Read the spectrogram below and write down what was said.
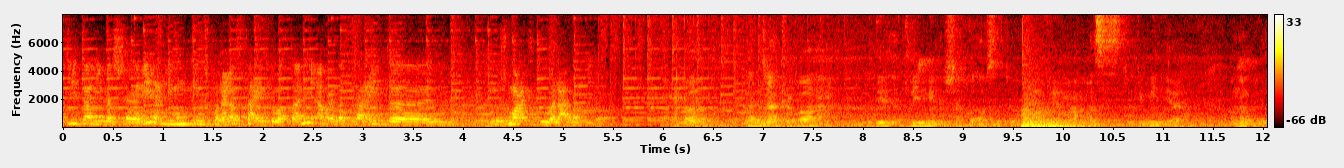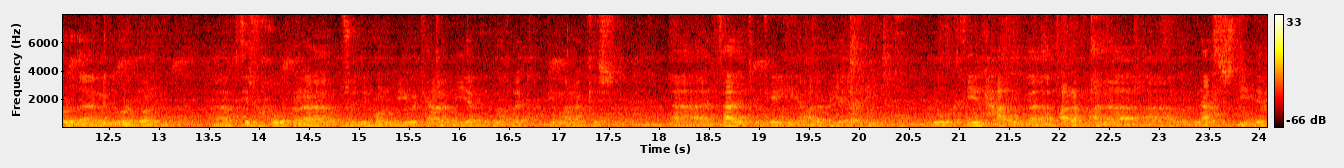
جديدة لمشاريع اللي ممكن تكون على الصعيد الوطني أو على الصعيد مجموعة الدول العربية. مرحبا أنا جاك رباح المدير الأقليمي للشرق الأوسط وافريقيا مع مؤسسة ويكيميديا أنا من الأردن. كثير فخور بوجودي هون بويكي عربية بالمغرب بمراكش. ثالث ويكي عربية لي. وكثير حابب أتعرف على ناس جديدة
